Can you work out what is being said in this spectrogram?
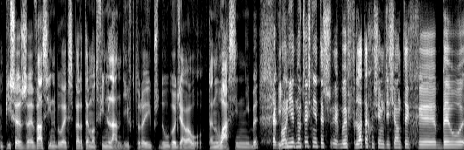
e, pisze, że Wasin był ekspertem od Finlandii, w której długo działał, ten Wasin niby. Tak, I bo on tak- jednocześnie też jakby w latach 80. y, był y,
